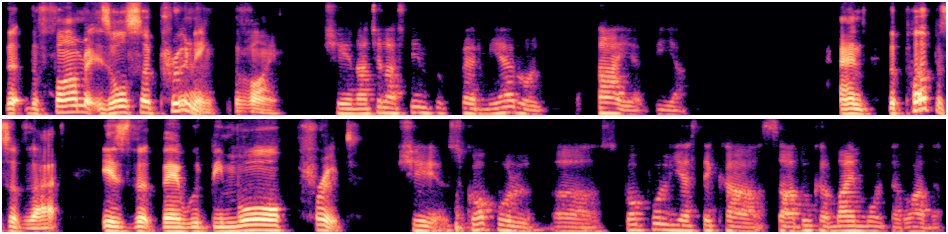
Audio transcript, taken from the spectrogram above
the, the farmer is also pruning the vine. Și în același timp fermierul taie via. And the purpose of that is that there would be more fruit. Și scopul, uh, scopul este ca să aducă mai multă roadă.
